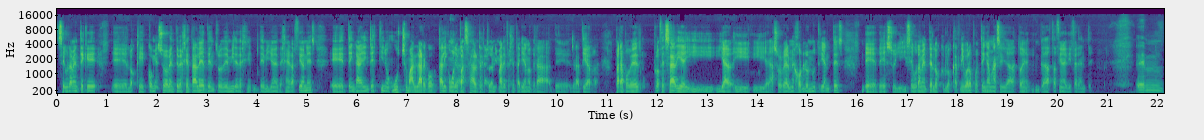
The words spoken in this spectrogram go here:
Seguramente que eh, los que comen solamente vegetales dentro de miles de, millones de generaciones eh, tengan el intestino mucho más largo, tal y como le pasa al resto de animales vegetarianos de la, de, la, Tierra, para poder procesar y, absorber mejor los nutrientes de, eso. Y, seguramente los, carnívoros pues tengan una serie de, adaptaciones diferentes. Em,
